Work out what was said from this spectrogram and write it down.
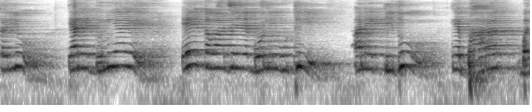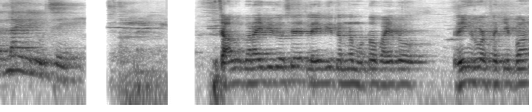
કર્યું, ત્યારે દુનિયાએ એક અવાજે બોલી ઉઠી અને કીધું કે ભારત બદલાઈ રહ્યું છે. ચાલુ કરાવી દીધો છે એટલે એ બી તમને મોટો ફાયદો રિંગ રોડ થકી પણ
